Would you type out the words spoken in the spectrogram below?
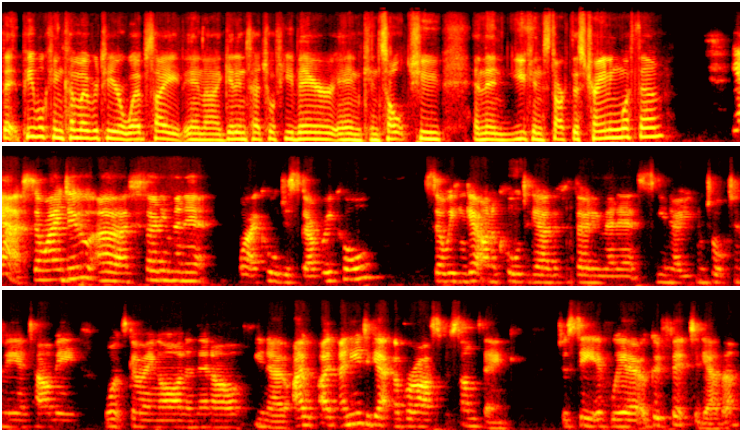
that people can come over to your website and uh, get in touch with you there and consult you, and then you can start this training with them. Yeah, so I do a 30 minute, what I call discovery call. So we can get on a call together for 30 minutes. You know, you can talk to me and tell me what's going on. And then I'll, you know, I, I, I need to get a grasp of something to see if we're a good fit together.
